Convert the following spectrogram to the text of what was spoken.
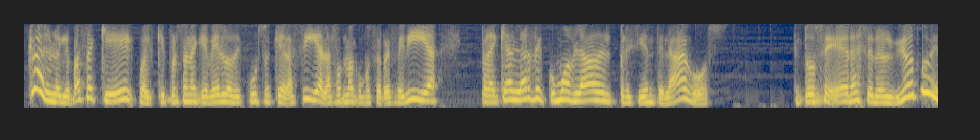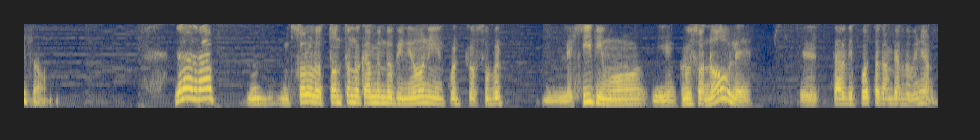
Claro, lo que pasa es que cualquier persona que ve los discursos que él hacía, la forma como se refería, ¿para qué hablar de cómo hablaba del presidente Lagos? Entonces, ahora se le olvidó todo eso. Yo, la verdad, solo los tontos no cambian de opinión y encuentro súper legítimo e incluso noble estar dispuesto a cambiar de opinión.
